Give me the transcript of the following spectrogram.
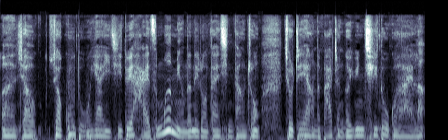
嗯，叫叫孤独呀，以及对孩子莫名的那种担心当中，就这样的把整个孕期度过来了。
